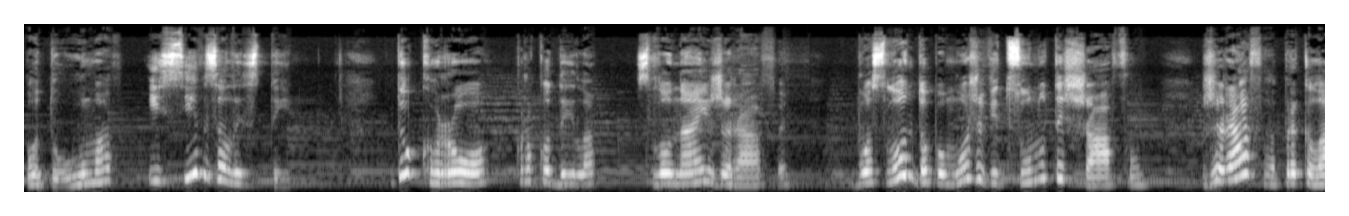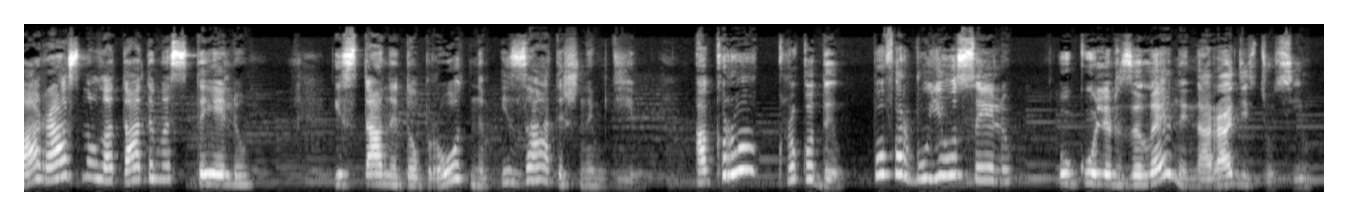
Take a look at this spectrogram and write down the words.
подумав і сів за листи. До кро крокодила, слона і жирафи, бо слон допоможе відсунути шафу. Жирафа прикла расно лататиме стелю і стане добротним і затишним дім, а кро крокодил пофарбує оселю у колір зелений на радість усім.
